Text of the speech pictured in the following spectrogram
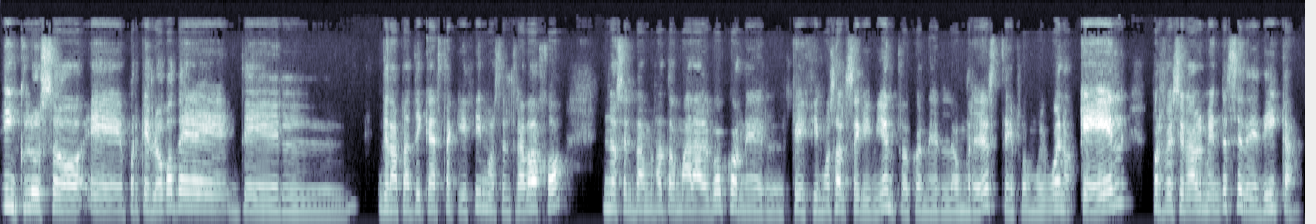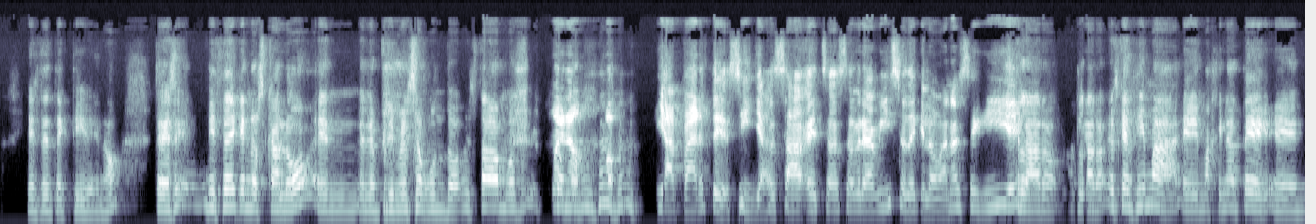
Incluso, eh, porque luego de, de, la plática esta que hicimos del trabajo, nos sentamos a tomar algo con el que hicimos al seguimiento, con el hombre este, fue muy bueno, que él profesionalmente se dedica es detective, ¿no? Entonces dice que nos caló en, el primer segundo. Estábamos. Bueno, y aparte, si ya está sobre aviso de que lo van a seguir. Claro, claro. Es que encima, eh, imagínate eh,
